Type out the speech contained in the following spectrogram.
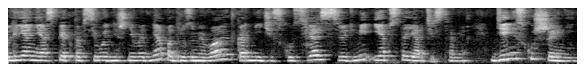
Влияние аспектов сегодняшнего дня подразумевает кармическую связь с людьми и обстоятельствами. День искушений.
